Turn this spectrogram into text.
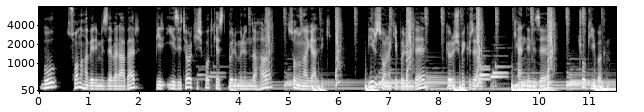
Bu son haberimizle beraber bir Easy Turkish Podcast bölümünün daha sonuna geldik. Bir sonraki bölümde görüşmek üzere. Kendinize çok iyi bakın.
